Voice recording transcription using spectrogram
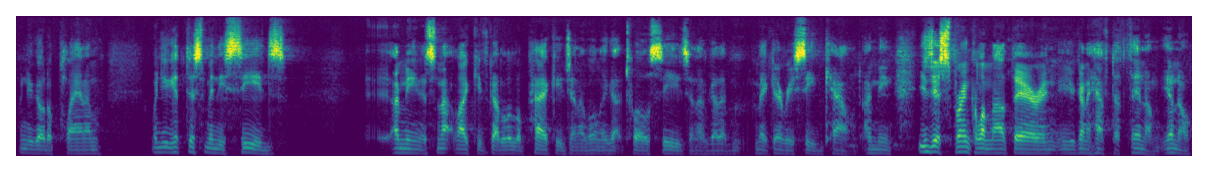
when you go to plant them, when you get this many seeds, I mean, it's not like you've got a little package and I've only got 12 seeds and I've got to make every seed count. I mean, you just sprinkle them out there and you're going to have to thin them, you know.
